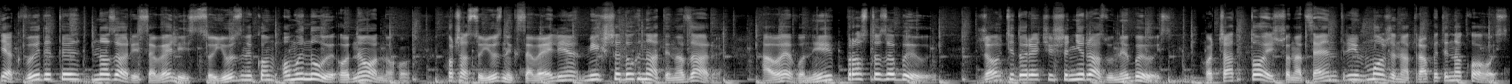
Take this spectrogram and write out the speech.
Як видите, Назар і Савелій з союзником оминули одне одного, хоча союзник Савелія міг ще догнати Назара, але вони просто забили. Жовті, до речі, ще ні разу не бились, хоча той, що на центрі, може натрапити на когось.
